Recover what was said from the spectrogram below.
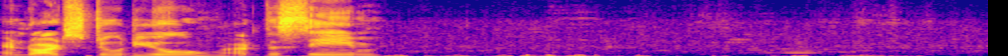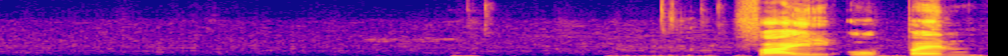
android studio at the same. File open.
